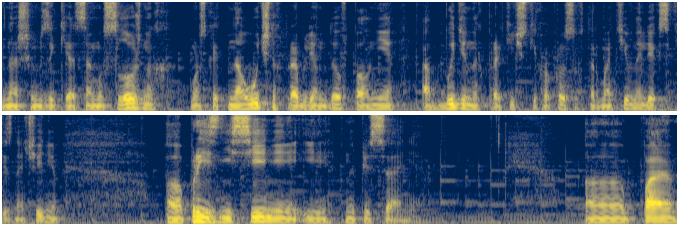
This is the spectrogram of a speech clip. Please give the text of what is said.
в нашем языке, от самых сложных, можно сказать, научных проблем до вполне обыденных практических вопросов нормативной лексики, значения произнесения и написания. А, по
